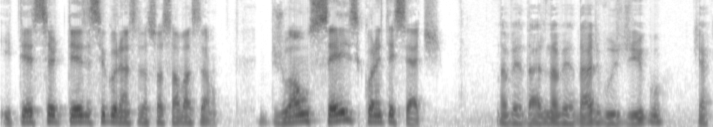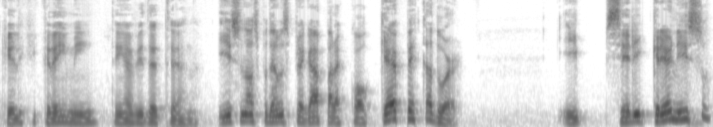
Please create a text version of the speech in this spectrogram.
e ter certeza e segurança da sua salvação. João 6, 47. Na verdade, na verdade vos digo que aquele que crê em mim tem a vida eterna. Isso nós podemos pregar para qualquer pecador. E se ele crer nisso,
